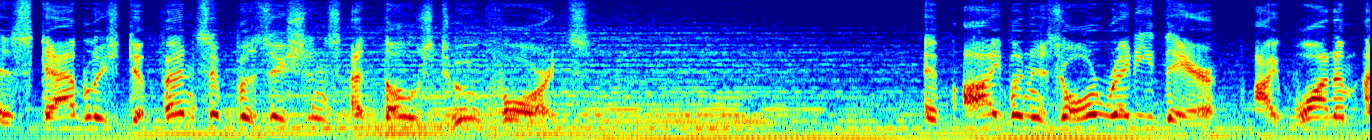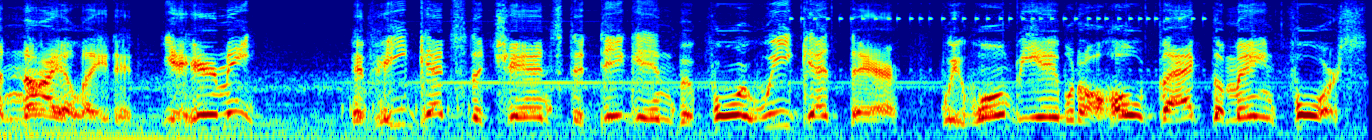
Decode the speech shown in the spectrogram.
Establish defensive positions at those two forts. If Ivan is already there, I want him annihilated. You hear me? If he gets the chance to dig in before we get there, we won't be able to hold back the main force.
